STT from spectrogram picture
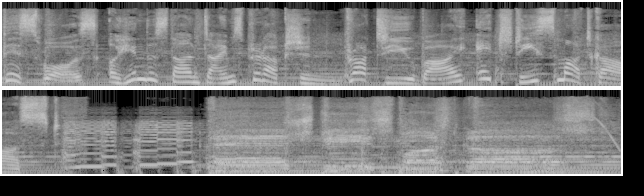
This was a Hindustan Times production brought to you by HT Smartcast. HT Smartcast.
